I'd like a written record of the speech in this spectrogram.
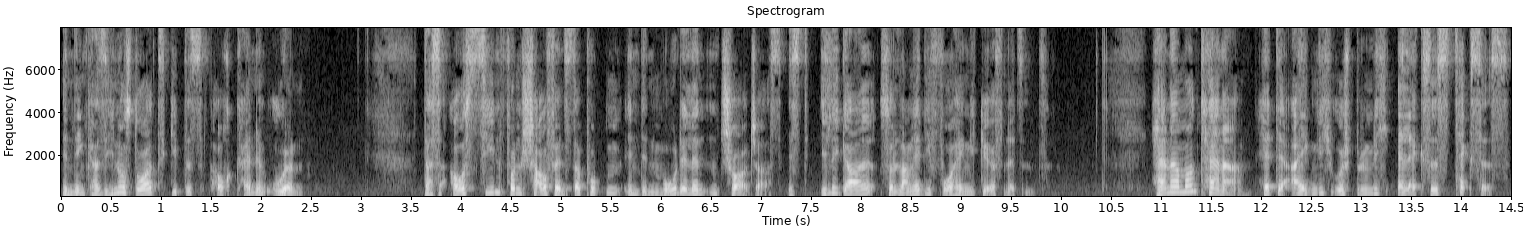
In den Casinos dort gibt es auch keine Uhren. Das Ausziehen von Schaufensterpuppen in den Modeländen Georgias ist illegal, solange die Vorhänge geöffnet sind. Hannah Montana hätte eigentlich ursprünglich Alexis Texas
